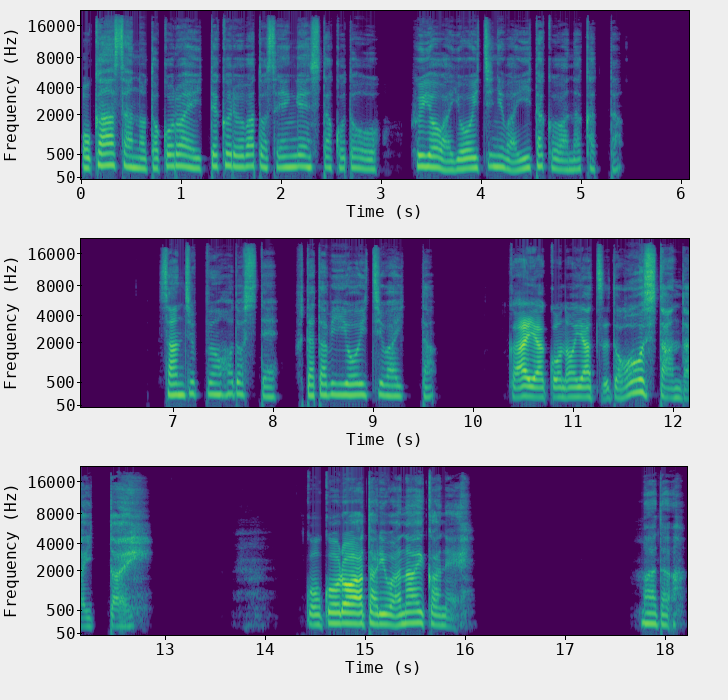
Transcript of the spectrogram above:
お母さんのところへ行ってくるわと宣言したことを不与は陽一には言いたくはなかった30分ほどして再び陽一は言ったかや子のやつどうしたんだ一体。心当たりはないかね。まだ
